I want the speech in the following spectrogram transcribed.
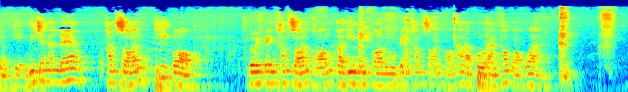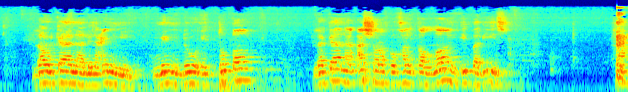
ยำเกรงมิฉะนั้นแล้วคำสอนที่บอก โดยเป็นคำสอนของกอดีมันกอรูเป็นคำสอนของอาหรับโบราณเขาบอกว่าเรากานาลิลอิลมีมินดูนิตุตอและกานาอัชรฟุขัลกัลลอฮอิบลีส หาก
